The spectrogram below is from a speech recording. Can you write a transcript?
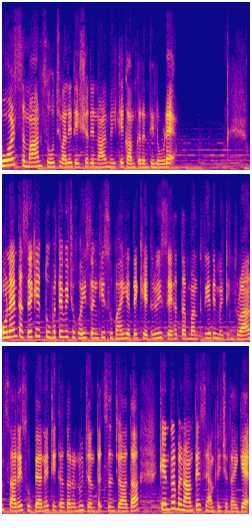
ਹੋਰ ਸਮਾਨ ਸੋਚ ਵਾਲੇ ਦੇਸ਼ਾਂ ਦੇ ਨਾਲ ਮਿਲ ਕੇ ਕੰਮ ਕਰਨ ਦੀ ਲੋੜ ਹੈ। ਉਹਨਾਂ ਨੇ ਦੱਸਿਆ ਕਿ ਅਕਤੂਬਰ ਦੇ ਵਿੱਚ ਹੋਈ ਸੰਘੀ ਸੁਭਾਈ ਅਤੇ ਖੇਤਰੀ ਸਿਹਤ ਮੰਤਰੀਆਂ ਦੀ ਮੀਟਿੰਗ ਦੌਰਾਨ ਸਾਰੇ ਸੂਬਿਆਂ ਨੇ ਟੀਕਾਕਰਨ ਨੂੰ ਜਨਤਕ ਸੰਚਾਰ ਦਾ ਕੇਂਦਰ ਬਣਾਉਣ ਤੇ ਸਹਿਮਤੀ ਜਤਾਈ ਹੈ।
